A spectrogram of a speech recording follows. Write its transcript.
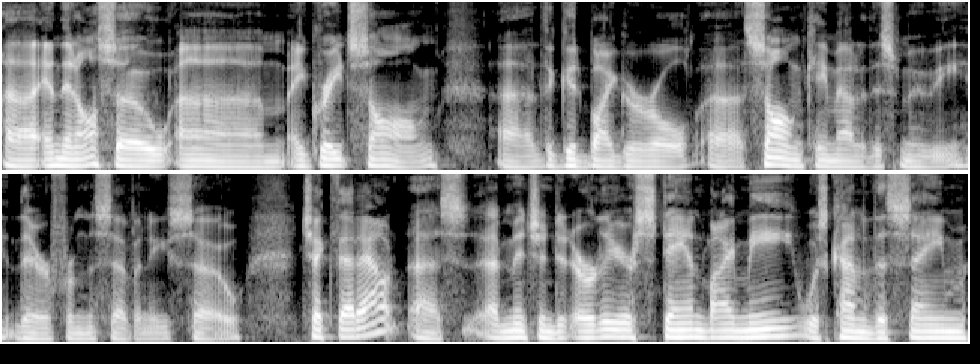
Uh, and then also um, a great song uh, the Goodbye Girl uh, song came out of this movie there from the 70s. So check that out. Uh, I mentioned it earlier. Stand By Me was kind of the same,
